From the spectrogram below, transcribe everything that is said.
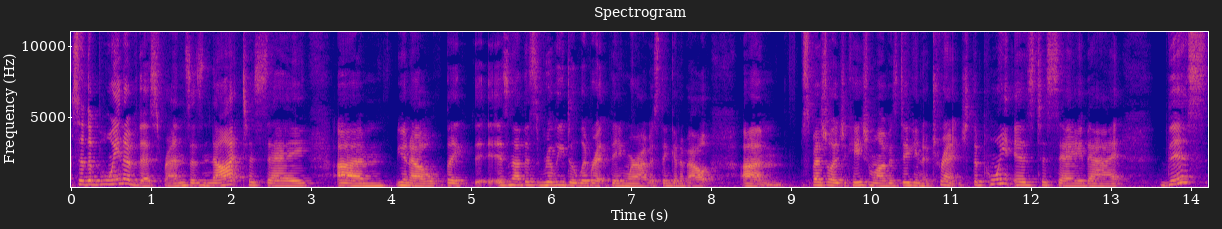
So, the point of this, friends, is not to say, um, you know, like, it's not this really deliberate thing where I was thinking about um, special education while I was digging a trench. The point is to say that this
